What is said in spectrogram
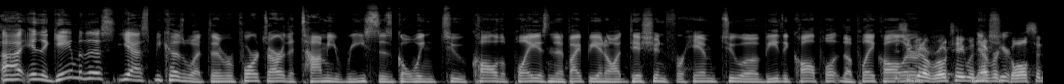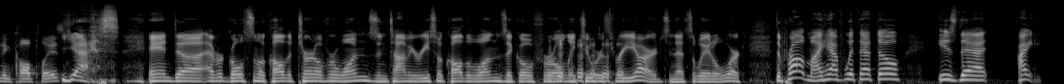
Uh, in the game of this, yes, because what the reports are that Tommy Rees is going to call the plays, and it might be an audition for him to uh, be the call pl- the play caller. Is he going to rotate with Everett year? Golson and call plays? Yes, and uh, Everett Golson will call the turnover ones, and Tommy Rees will call the ones that go for only two or three yards, and that's the way it'll work. The problem I have with that though is that I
